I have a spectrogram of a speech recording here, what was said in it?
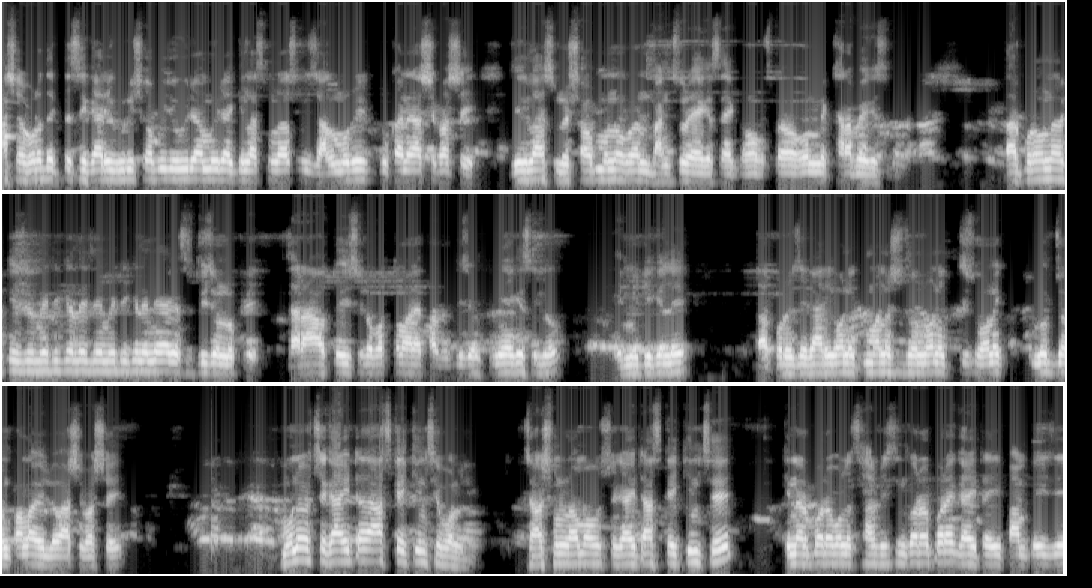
আসার পরে দেখতেছি গাড়ি গুড়ি সবই উইরা মুইরা, গ্লাস মুলাস, ওই ঝালমুড়ির দোকানের আশেপাশে যেগুলো আসলে সব মনে করেন ভাঙচুর হয়ে গেছে, একদম অবস্থা অনেক খারাপ হয়ে গেছিল তারপরে ওনাকে যে মেডিকেলে যে মেডিকেলে নিয়ে গেছে, দুইজন লোককে যারা আহত হয়েছিল বর্তমানে, তাদের দুইজনকে নিয়ে গেছিল এই মেডিকেলে তারপরে যে গাড়ি, অনেক মানুষের জন্য অনেক কিছু, অনেক লোকজন পালা হইল আশেপাশে। মনে হচ্ছে গাড়িটা আজকে কিনছে বলে। যা শুনলাম অবশ্যই গাড়িটা আজকে কিনছে। কেনার পরে বলে সার্ভিসিং করার পরে গাড়িটা এই পাম্পে যে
